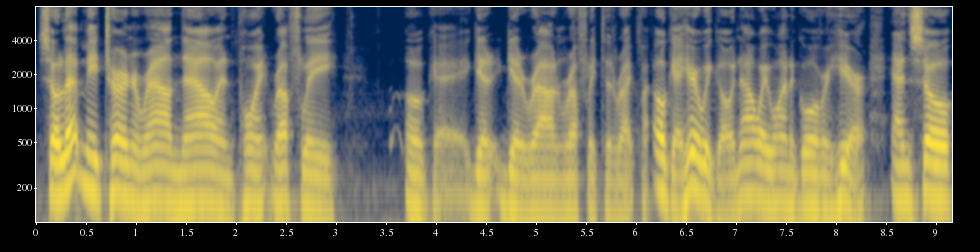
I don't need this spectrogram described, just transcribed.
so let me turn around now and point roughly Okay, get get around roughly to the right point. Okay, here we go. Now we want to go over here, and so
